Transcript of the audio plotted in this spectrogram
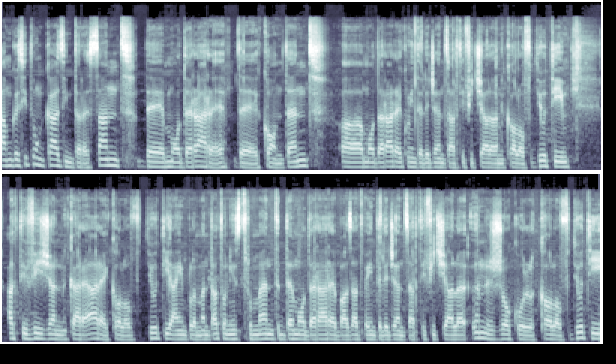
Am găsit un caz interesant de moderare de content, moderare cu inteligență artificială în Call of Duty. Activision, care are Call of Duty, a implementat un instrument de moderare bazat pe inteligență artificială în jocul Call of Duty,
